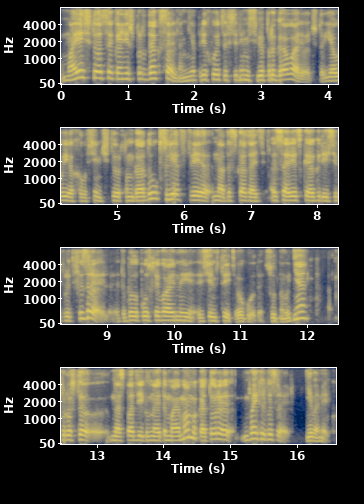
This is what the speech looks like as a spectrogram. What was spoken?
Моя ситуация, конечно, парадоксальна. Мне приходится все время себе проговаривать, что я уехала в 1974 году вследствие, надо сказать, советской агрессии против Израиля. Это было после войны 1973 года, судного дня. Просто э, нас подвигла на это моя мама, которая... Мы поехали в Израиль, не в Америку.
